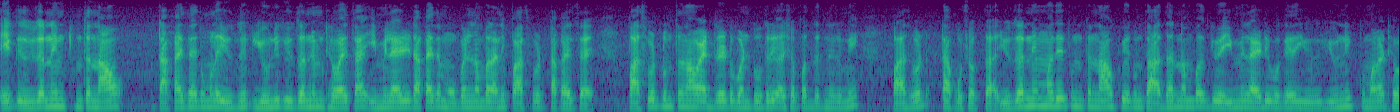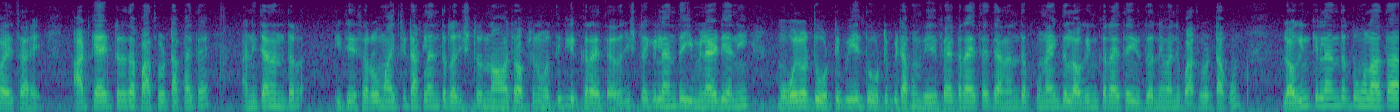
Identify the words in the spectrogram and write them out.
एक युजरनेम तुमचं नाव टाकायचं आहे तुम्हाला युनिक युनिक युजरनेम ठेवायचा आहे ईमेल आय डी टाकायचा मोबाईल नंबर आणि पासवर्ड टाकायचा आहे. पासवर्ड तुमचं नाव at the rate one two three अशा पद्धतीने तुम्ही पासवर्ड टाकू शकता. युजरनेममध्ये तुमचं नाव किंवा तुमचा आधार नंबर किंवा ईमेल आय डी वगैरे यु युनिक तुम्हाला ठेवायचा आहे. आठ कॅरेक्टरचा पासवर्ड टाकायचा आहे आणि त्यानंतर इथे सर्व माहिती टाकल्यानंतर रजिस्टर नावाच्या ऑप्शनवरती क्लिक करायचं आहे. रजिस्टर केल्यानंतर ईमेल आय डी आणि मोबाईलवरती ओ टी पी येईल. तो ओ टी पी टाकून व्हेरीफाय करायचा आहे. त्यानंतर पुन्हा एकदा लॉग इन करायचं आहे. युजरनेम आणि पासवर्ड टाकून लॉग इन केल्यानंतर तुम्हाला आता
